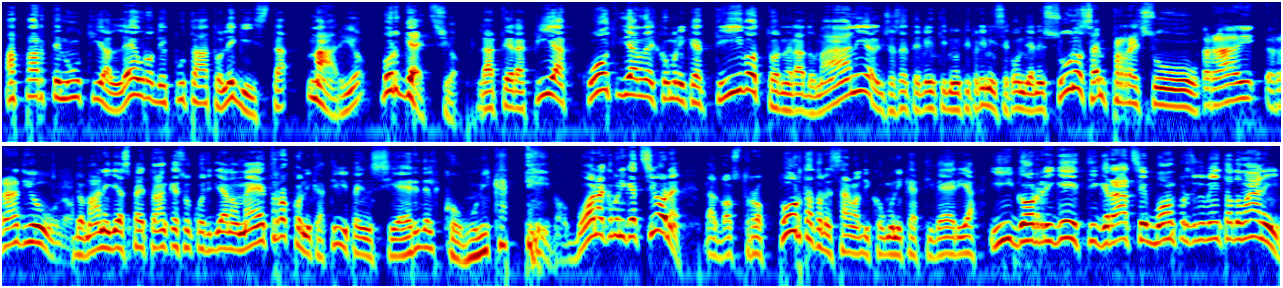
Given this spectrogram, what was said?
appartenuti all'eurodeputato leghista Mario Borghezio. La terapia quotidiana del comunicativo tornerà domani alle 17.20 minuti primi secondi a nessuno, sempre su Rai Radio 1. Domani vi aspetto anche sul quotidiano Metro con i cattivi pensieri del comunicativo. Buona comunicazione dal vostro portatore sano di comunicattiveria Igor Righetti, grazie e buon proseguimento a domani.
